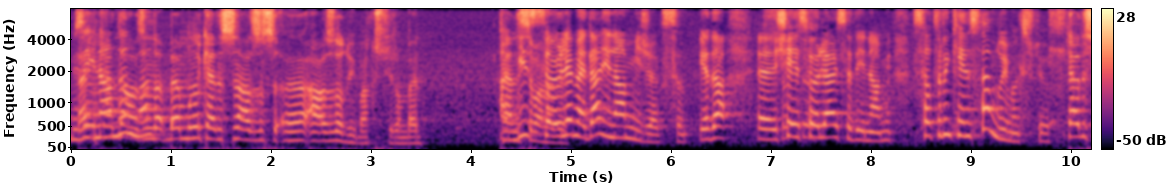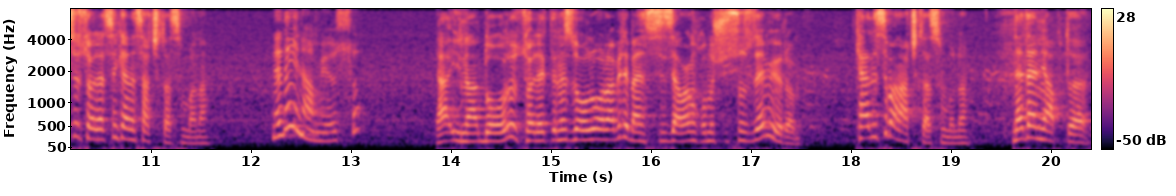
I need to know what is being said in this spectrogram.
Bize Ben kendi inandın mı? ağzında, ben bunu kendisinin ağzı, e, ağzıyla duymak istiyorum ben. Ha, Kendisi Biz bana dedi. söylemeden inanmayacaksın. Ya da e, şey söylerse de inanmıyor. Satırın kendisinden mi duymak istiyorsun? Kendisi söylesin, kendisi açıklasın bana. Neden inanmıyorsun? Ya inan doğru, söyledikleriniz doğru olabilir. Ben siz yalan konuşuyorsunuz demiyorum. Kendisi bana açıklasın bunu. Neden yaptı?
